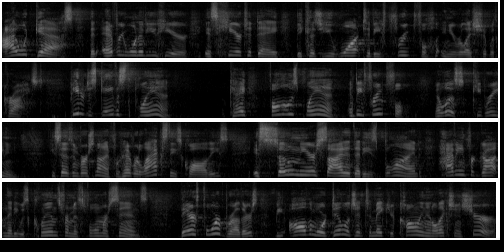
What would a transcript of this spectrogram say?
I would guess that every one of you here is here today because you want to be fruitful in your relationship with Christ. Peter just gave us the plan. Okay? Follow his plan and be fruitful. Now let's keep reading. He says in verse 9, For whoever lacks these qualities is so nearsighted that he's blind, having forgotten that he was cleansed from his former sins. Therefore, brothers, be all the more diligent to make your calling and election sure.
